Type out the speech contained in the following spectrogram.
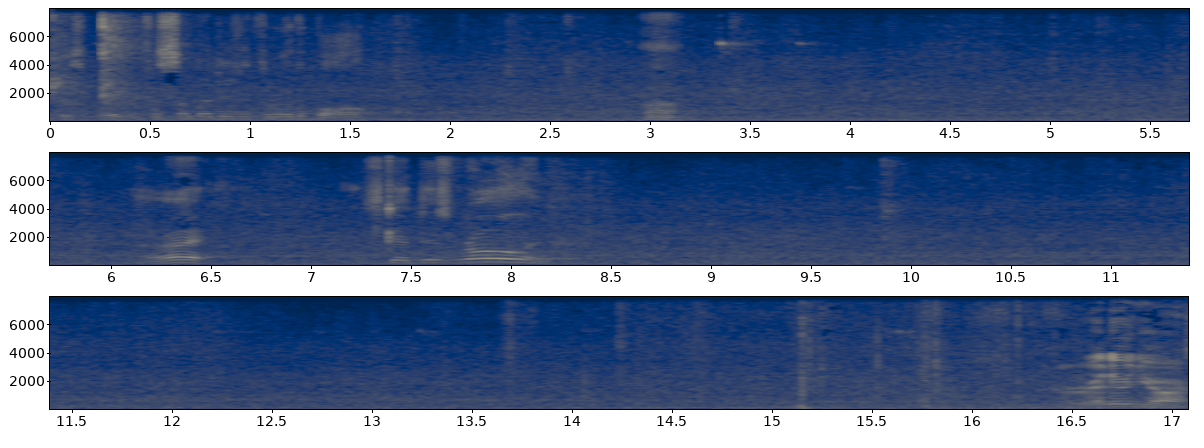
Just waiting for somebody to throw the ball. Huh. All right, let's get this rolling. Ready when you are.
